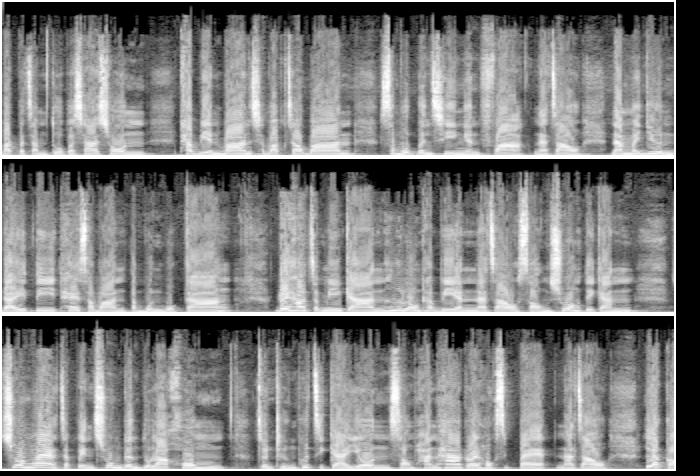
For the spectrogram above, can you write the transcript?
บัตรประจำตัวประชาชน ทะเบียนบ้านฉบับเจ้าบ้าน สมุดบัญชีเงินฝากนะเจ้านำมายื่นได้ที่เทศบาลตำบลบวกกลาง โดยเราจะมีการให้ลงทะเบียนนะเจ้าสองช่วงติดกัน ช่วงแรกจะเป็นช่วงเดือนตุลาคม จนถึงพฤศจิกายน2568 นะเจ้า แล้วก็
